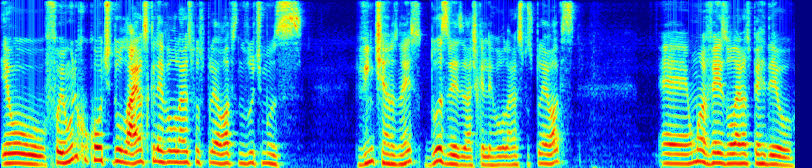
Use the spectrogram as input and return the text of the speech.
eu foi o único coach do Lions que levou o Lions para os playoffs nos últimos 20 anos, não é isso? Duas vezes eu acho que ele levou o Lions para os playoffs. É, uma vez o Lions perdeu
